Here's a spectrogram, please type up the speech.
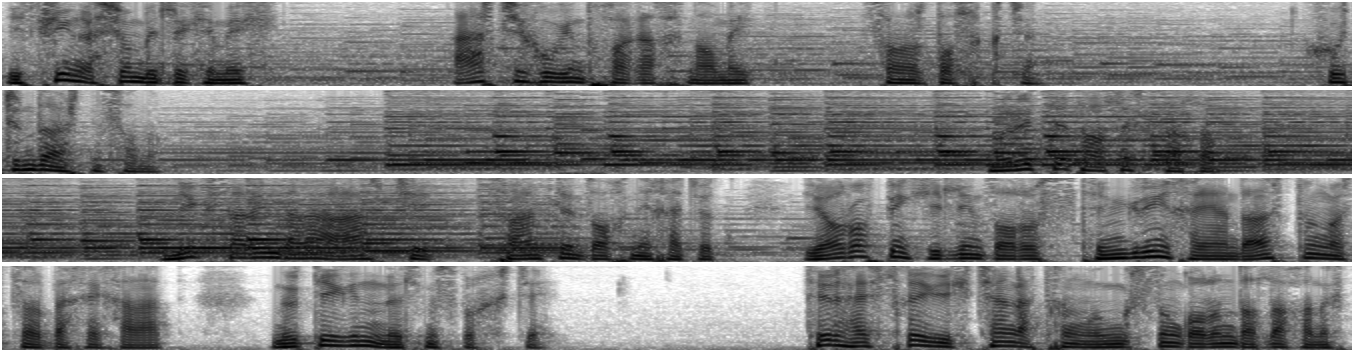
эцгийн гашуун бэлэг хэмээх арчи хүүгийн тухай гарах номыг сонирдуулах гэж байна. Хөгжмөдөө ортон соно. Мөрөдөө тоглох залуу. Нэг сарын дараа арчи Францын зоохны хажууд Европын хилийн зурвас Тэнгэрийн хаяанд ойртон орцоор байхыг хараад нүдийг нь нулимс бүрхжээ. Тэр хашлахыг их чангатхан өнгөрсөн 3-7 хоногт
